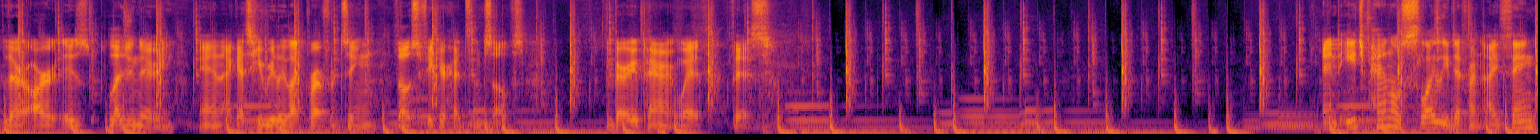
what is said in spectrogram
their art is legendary. And I guess he really liked referencing those figureheads themselves. Very apparent with this. And each panel is slightly different. I think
